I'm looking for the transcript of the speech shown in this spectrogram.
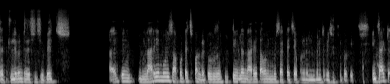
that living relationship which I think நிறைய மூவிஸ் அப்போ டச் பண்ணல டூ தௌசண்ட் ஃபிஃப்டீன்ல நிறைய தமிழ் மூவிஸ் டச்சே பண்ணல லிவன் ரிலேஷன்ஷிப் பத்தி இன்ஃபேக்ட்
